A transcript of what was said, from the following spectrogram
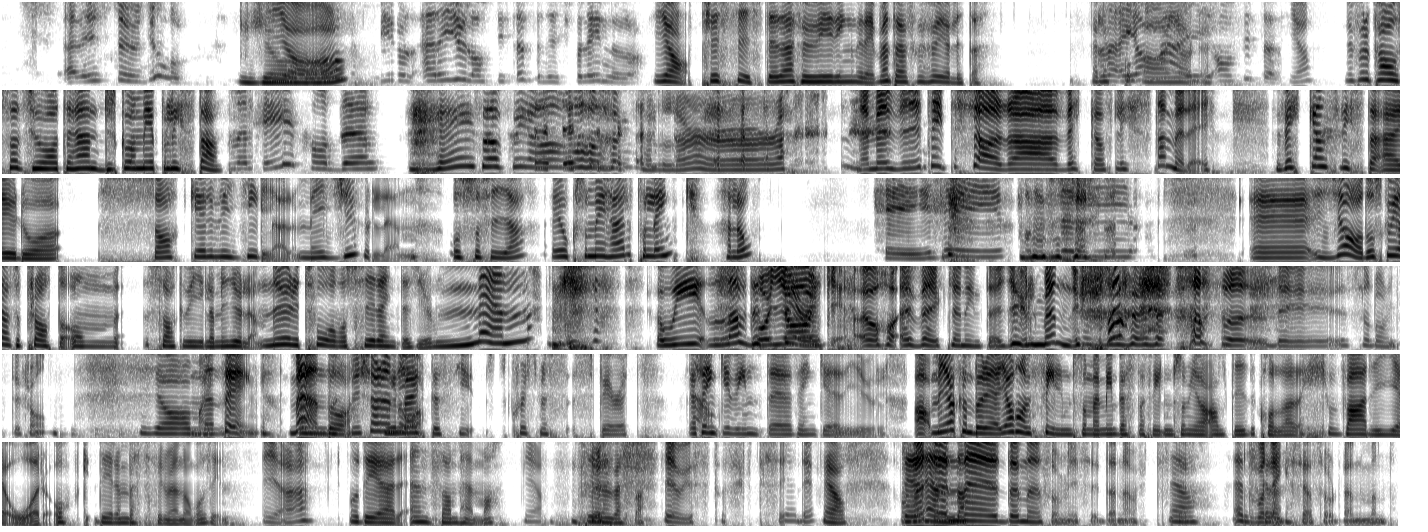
är ni i studion? Ja. Jul, är det julavsnittet ni spelar in nu då? Ja, precis. Det är därför vi ringde dig. Vänta, jag ska höja lite. Eller? Är jag Ja, med det. i avsnittet? Nu får du pausa så du har till hand. Du ska vara med på listan. Men hej Fadde! Hej Sofia! Hello. Nej men vi tänkte köra veckans lista med dig. Veckans lista är ju då saker vi gillar med julen. Och Sofia är också med här på länk. Hallå? Hej hej! Eh, ja, då ska vi alltså prata om saker vi gillar med julen. Nu är det två av oss firar inte ens jul, men we love the Och jag spirit. är verkligen inte en julmänniska. alltså det är så långt ifrån ja, my men thing. Men ändå. vi kör We ändå. like this Christmas spirit. Jag tänker vinter, jag tänker jul. Ja, men jag kan börja. Jag har en film som är min bästa film som jag alltid kollar varje år och det är den bästa filmen någonsin. Ja, Och det är Ensam hemma. Ja. Det är den bästa. jag visste jag skulle säga det. Ja, Ja, det är men den den, enda. är, den är så mysig. Den är faktiskt Ja, det. det älskar var länge sedan jag såg den. Men...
